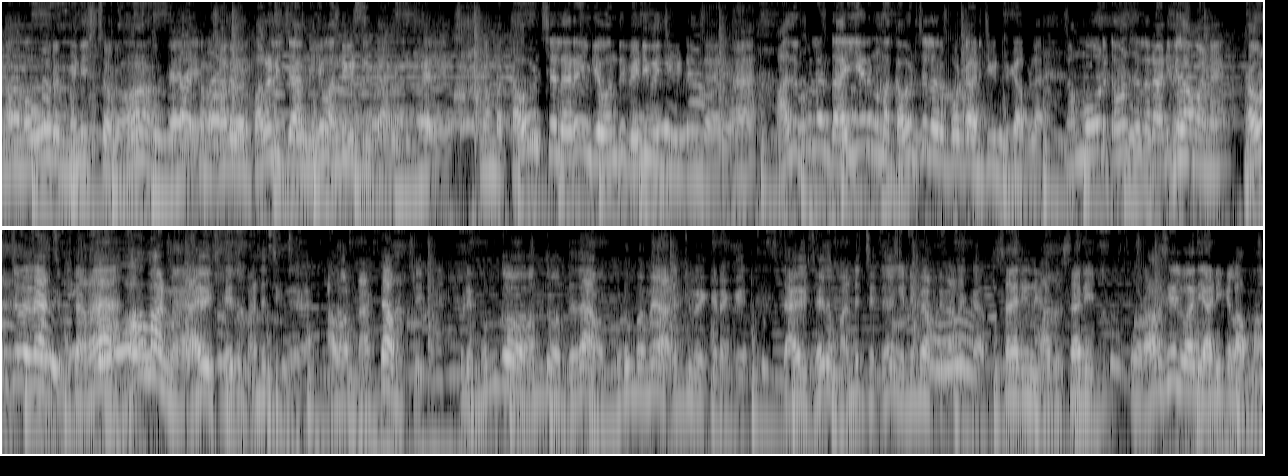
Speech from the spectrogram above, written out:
நம்ம ஊர் மினிஸ்டரும் நம்ம தலைவர் பழனிசாமியும் வந்துகிட்டு இருக்காங்க. சரி. நம்ம கவுன்சிலரை இங்க வந்து வெடி வச்சுக்கிட்டு இருந்தாரு. அதுக்குள்ள இந்த ஐயர் நம்ம கவுன்சிலர் போட்டு அடிச்சுக்கிட்டு இருக்காப்ல நம்ம ஊர் கவுன்சிலர் அடிக்கலாமாண்ணே கவுன்சிலரே அடிச்சுட்டாரா? ஆமாண்ணே. தயவு செய்து மன்னிச்சுக்கங்க. அவர் நட்டாமுச்சி. இப்படி முன்கோபம் வந்து வந்தது அவன் குடும்பமே அழிஞ்சு வைக்கிறக்கு. தயவு செய்து மன்னிச்சுக்கங்க. இனிமே அப்படி நடக்காது. சரிண்ணே. அது சரி. ஒரு அரசியல்வாதி அடிக்கலாமா?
